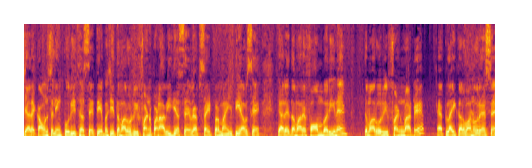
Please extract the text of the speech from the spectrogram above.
જ્યારે કાઉન્સેલિંગ પૂરી થશે, તે પછી તમારું રિફંડ પણ આવી જશે વેબસાઇટ પર માહિતી આવશે. ત્યારે તમારે ફોર્મ ભરીને તમારું રિફંડ માટે એપ્લાય કરવાનું રહેશે.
